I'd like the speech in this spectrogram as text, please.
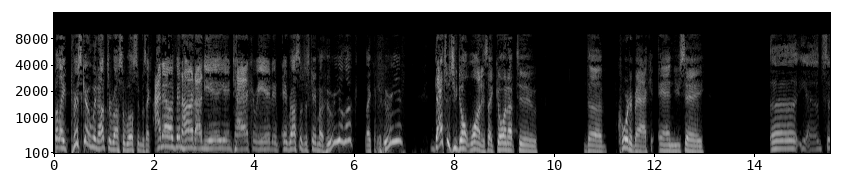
But like Prisco went up to Russell Wilson was like, I know I've been hard on you your entire career. And, and Russell just gave him a, who are you look? Like, who are you? That's what you don't want is like going up to the quarterback and you say, uh, yeah, I'm so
